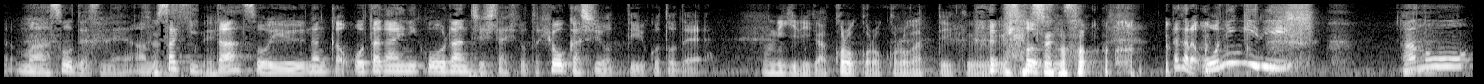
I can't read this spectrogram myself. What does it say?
まあそうですね。あのね。っき言ったそういうなんかお互いにこうランチした人と評価しようっていうことで。おにぎりがコロコロ転がっていくやそうつの。そうそうだからおにぎりあの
